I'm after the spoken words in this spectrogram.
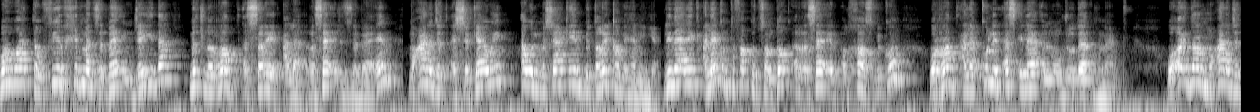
وهو توفير خدمة زبائن جيدة مثل الرد السريع على رسائل الزبائن معالجة الشكاوي أو المشاكل بطريقة مهنية. لذلك عليكم تفقد صندوق الرسائل الخاص بكم والرد على كل الأسئلة الموجودة هناك. وأيضا معالجة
